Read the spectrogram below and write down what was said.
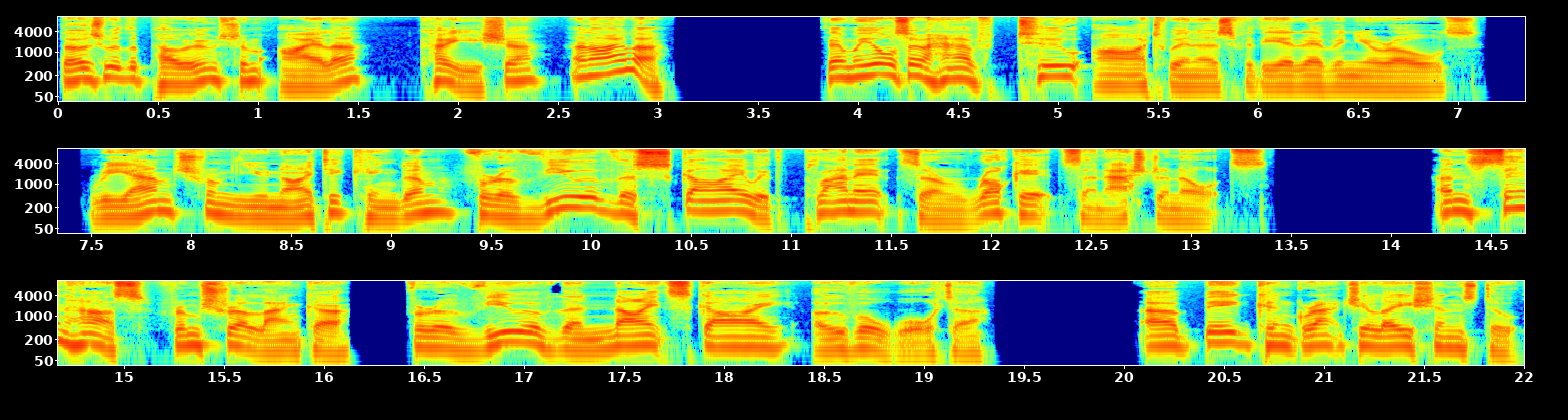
Those were the poems from Isla, Kaisha, and Isla. Then we also have two art winners for the 11 year olds. Rianch from the United Kingdom for a view of the sky with planets and rockets and astronauts. And Senhas from Sri Lanka for a view of the night sky over water. A big congratulations to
